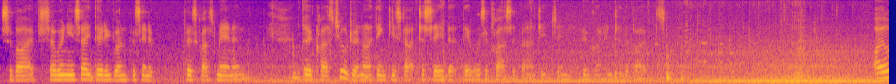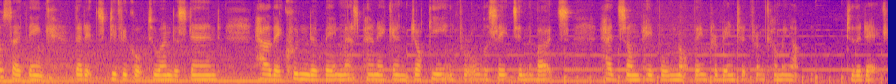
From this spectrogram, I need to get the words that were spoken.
survived. So when you say 31% of first class men and third class children, I think you start to see that there was a class advantage in who got into the boats. I also think that it's difficult to understand how there couldn't have been mass panic and jockeying for all the seats in the boats had some people not been prevented from coming up to the deck.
